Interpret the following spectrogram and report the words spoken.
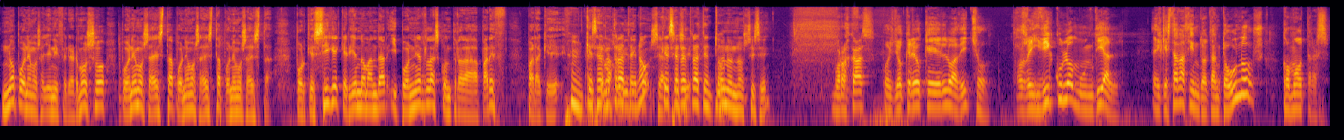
no ponemos a Jennifer Hermoso, ponemos a esta, ponemos a esta, ponemos a esta. Porque sigue queriendo mandar y ponerlas contra la pared para que... Hmm, que se retrate, ¿no? Que se retrate en todo. No, no, no, sí, sí. Borrascas. Pues yo creo que él lo ha dicho. Ridículo mundial. El que están haciendo tanto unos como otras.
